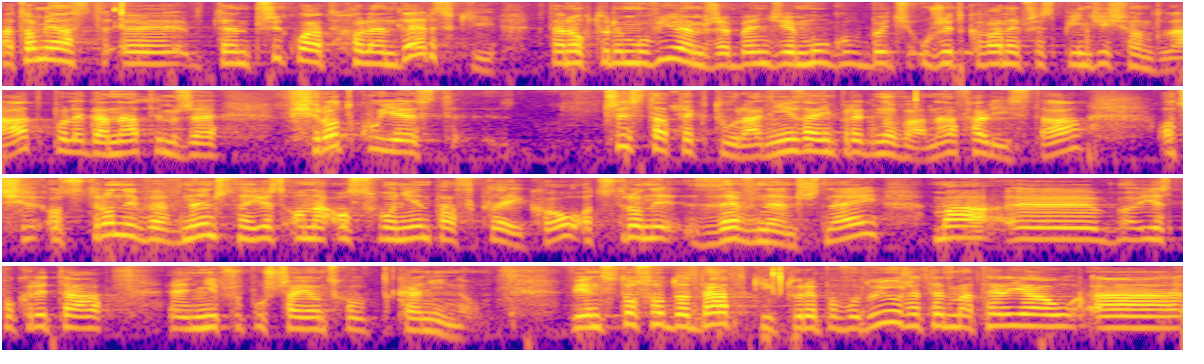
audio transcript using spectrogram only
Natomiast y, ten przykład holenderski, ten, o którym mówiłem, że będzie mógł być użytkowany przez 50 lat, polega na tym, że w środku jest czysta tektura, niezaimpregnowana, falista. Od, od strony wewnętrznej jest ona osłonięta sklejką, od strony zewnętrznej ma, y, jest pokryta y, nieprzypuszczającą tkaniną. Więc to są dodatki, które powodują, że ten materiał e,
